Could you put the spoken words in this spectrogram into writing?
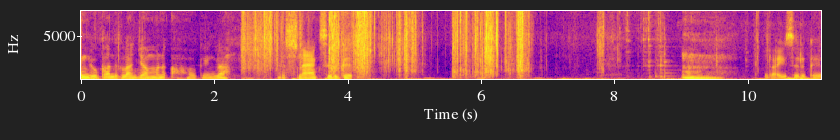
இங்கே உட்காந்துக்கலாம் ஜம்முன்னு. ஓகேங்களா ஸ்நாக்ஸ் இருக்குது ரைஸ் இருக்குது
